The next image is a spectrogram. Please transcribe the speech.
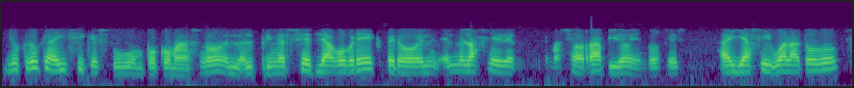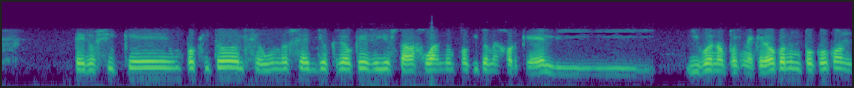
Yo creo que ahí sí que estuvo un poco más, ¿no? El, el primer set le hago break, pero él, él me lo hace de- demasiado rápido y entonces ahí ya se iguala todo. Pero sí que un poquito el segundo set yo creo que yo estaba jugando un poquito mejor que él y, y bueno, pues me quedo con un poco con,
